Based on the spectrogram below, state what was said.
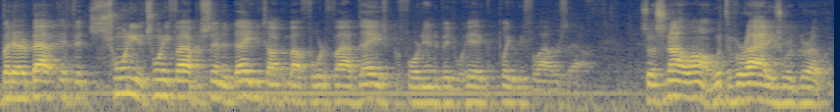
But at about, if it's 20 to 25% a day, you're talking about four to five days before an individual head completely flowers out. So it's not long with the varieties we're growing.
